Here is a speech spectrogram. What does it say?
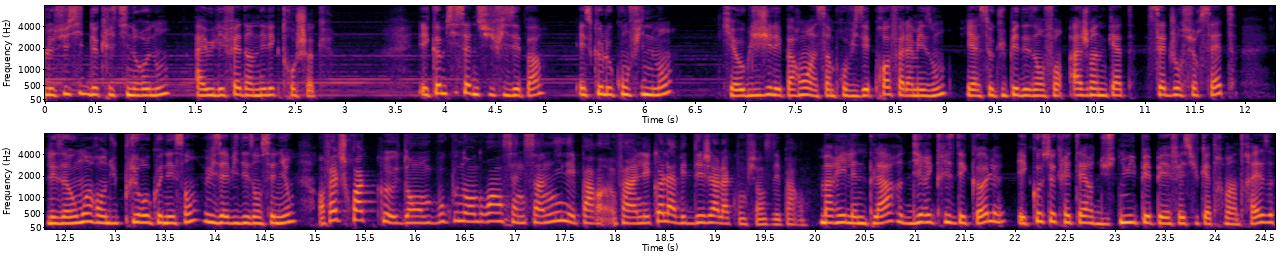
Le suicide de Christine Renon a eu l'effet d'un électrochoc. Et comme si ça ne suffisait pas, est-ce que le confinement, qui a obligé les parents à s'improviser prof à la maison et à s'occuper des enfants H24, 7 jours sur 7, les a au moins rendus plus reconnaissants vis-à-vis des enseignants En fait, je crois que dans beaucoup d'endroits en Seine-Saint-Denis, les parents, enfin, l'école avait déjà la confiance des parents. Marie-Hélène Plard, directrice d'école et co-secrétaire du SNUI PPFSU 93,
